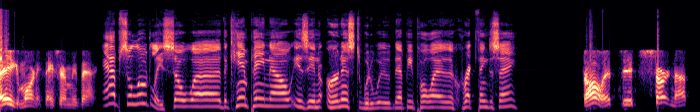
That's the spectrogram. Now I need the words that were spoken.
Hey, good morning. Thanks for having me back. Absolutely. So uh, the campaign now is in earnest. Would, would that be the correct thing to say? Oh, it's it's starting up.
